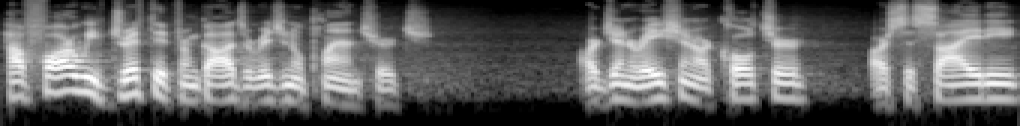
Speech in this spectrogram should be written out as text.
How far we've drifted from God's original plan, church. Our generation, our culture, our society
